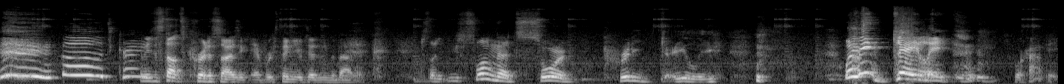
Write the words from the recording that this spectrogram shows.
oh, that's great. and he just starts criticizing everything you did in the battle. It's like you swung that sword pretty gaily. what do you mean gaily? We're happy.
